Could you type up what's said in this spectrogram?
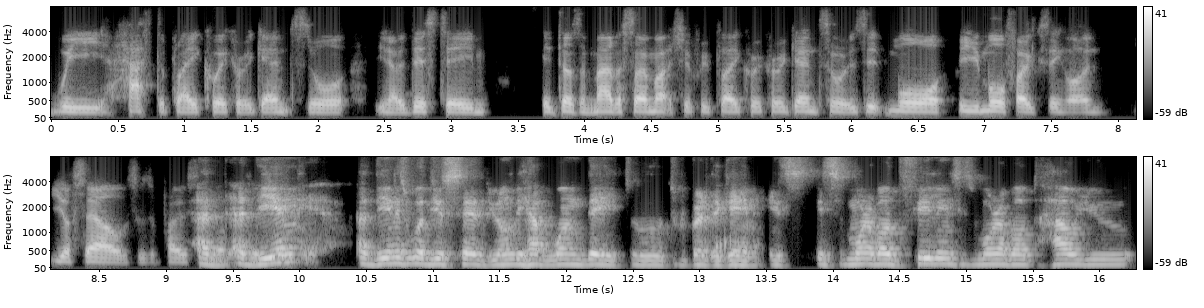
we have to play quicker against, or you know, this team it doesn't matter so much if we play quicker against, or is it more? Are you more focusing on yourselves as opposed to at, at the end? at the end is what you said you only have one day to, to prepare the game it's it's more about feelings it's more about how you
